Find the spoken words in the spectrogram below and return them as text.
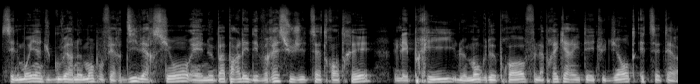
c'est le moyen du gouvernement pour faire diversion et ne pas parler des vrais sujets de cette rentrée, les prix, le manque de profs, la précarité étudiante, etc.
